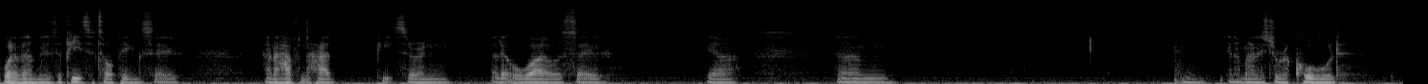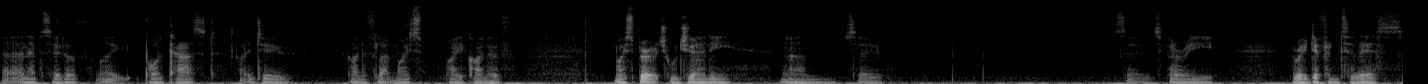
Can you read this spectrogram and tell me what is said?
one of them is a pizza topping so and I haven't had pizza in a little while so yeah. Um, and I managed to record an episode of my podcast I do kind of like my my kind of my spiritual journey. Um, so so it's very very different to this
